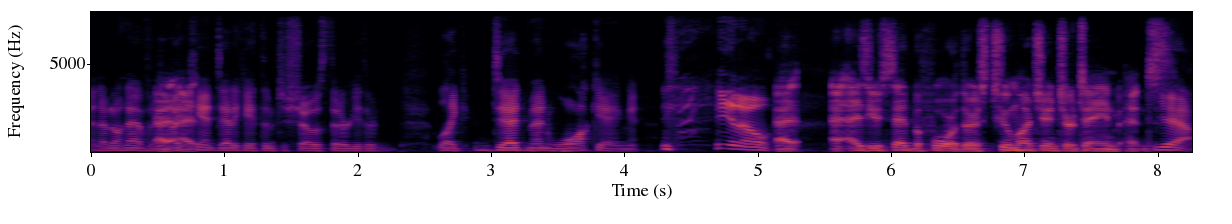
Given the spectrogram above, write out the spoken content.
and I don't have I, I- I- can't dedicate them to shows that are either like dead men walking, you know, A- As you said before, there's too much entertainment. Yeah.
